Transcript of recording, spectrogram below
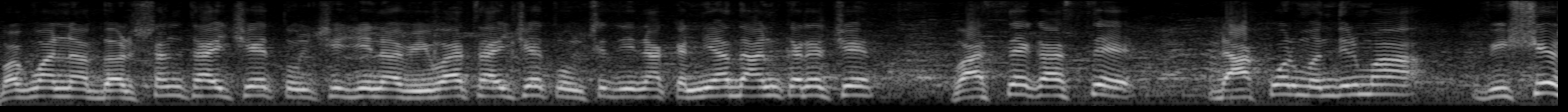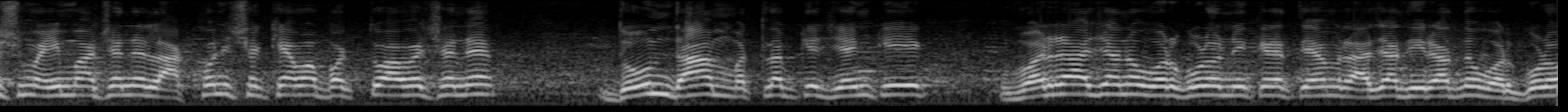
ભગવાનના દર્શન થાય છે, તુલસીજીના વિવાહ થાય છે, તુલસીજીના કન્યાદાન કરે છે. વાસ્તે ગાસ્તે ડાકોર મંદિરમાં વિશેષ મહિમા છે ને લાખોની સંખ્યામાં ભક્તો આવે છે ને ધૂમધામ, મતલબ કે જેમ કે એક વરરાજાનો વરઘોડો નીકળે તેમ રાજાધીરાજનો વરઘોડો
